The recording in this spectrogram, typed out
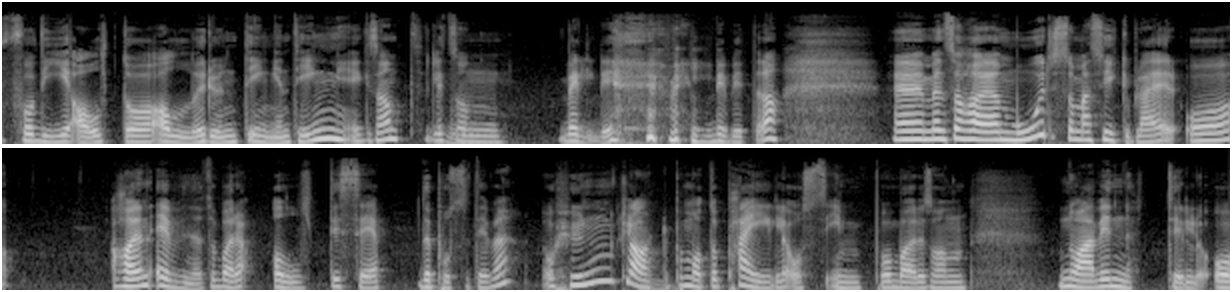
får vi alt, og alle rundt ingenting? Ikke sant? Litt sånn veldig, veldig bitter, da. Eh, men så har jeg en mor som er sykepleier, og har en evne til å bare alltid se det positive. Og hun klarte på en måte å peile oss inn på bare sånn Nå er vi nødt til å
